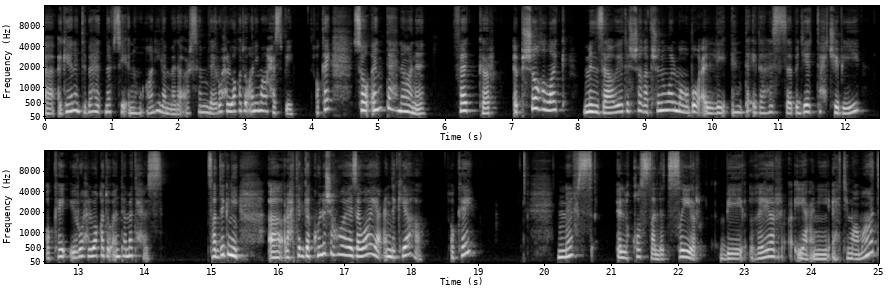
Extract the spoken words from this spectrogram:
again انتبهت نفسي إنه اني لما دا أرسم دا يروح الوقت واني ما أحس بيه okay؟ so أنت هنا فكر بشغلك من زاوية الشغف. شنو هو الموضوع اللي أنت إذا هسه بديت تحكي بيه okay؟ يروح الوقت وأنت ما تحس. صدقني آه راح تلقى كلش هواية زوايا عندك إياها okay؟ نفس القصة اللي تصير بغير يعني اهتمامات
